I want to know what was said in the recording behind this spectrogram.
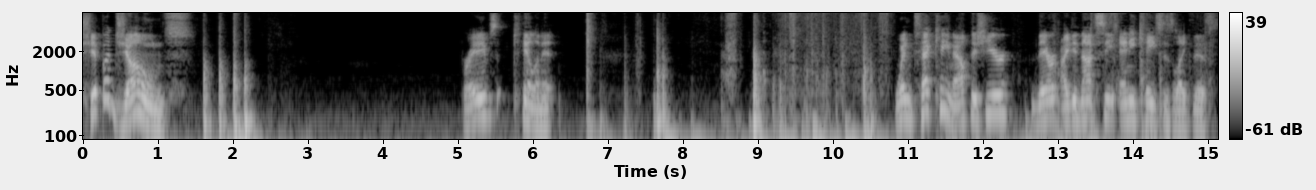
Chipper Jones. Braves killing it. When Tek came out this year, there I did not see any cases like this.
